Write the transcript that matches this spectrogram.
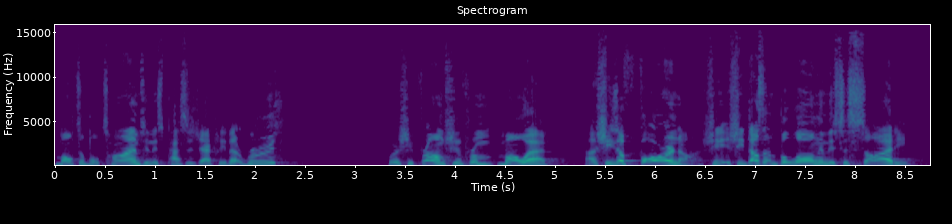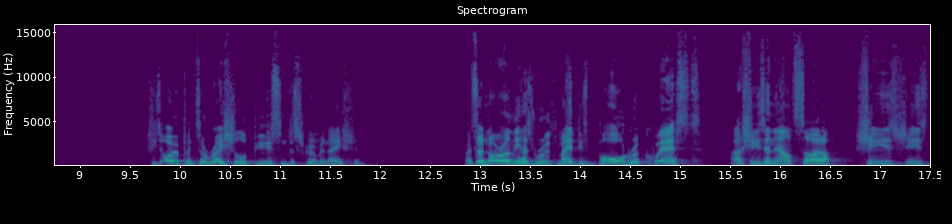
multiple times in this passage actually that Ruth where is she from? She's from Moab. Uh, she's a foreigner. She, she doesn't belong in this society. She's open to racial abuse and discrimination. And so, not only has Ruth made this bold request, uh, she's an outsider. She's, she's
